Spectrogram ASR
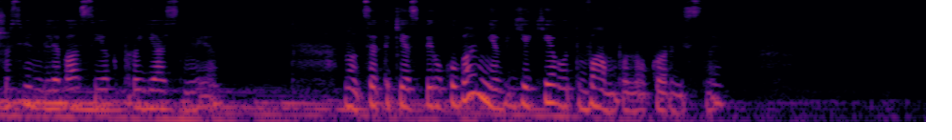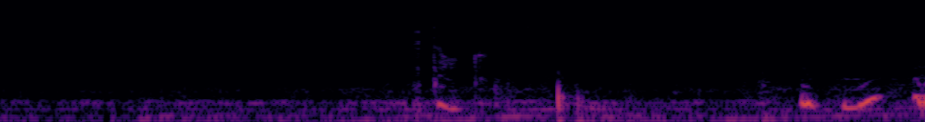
Щось він для вас як прояснює. Ну, це таке спілкування, в яке от вам воно корисне. Так. Мгм. У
